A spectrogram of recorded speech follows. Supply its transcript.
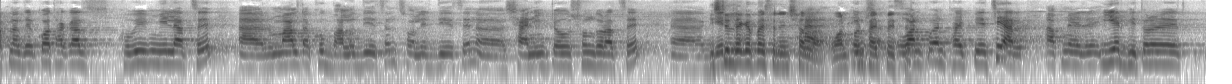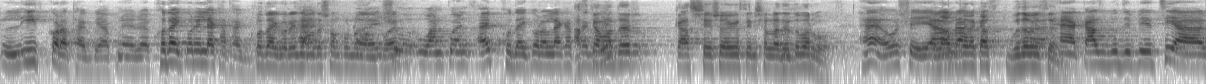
আপনাদের কথা কাজ খুবই মিল আছে। আর মালটা খুব ভালো দিয়েছেন সলিড দিয়েছেন। শাইনিংটাও সুন্দর আছে। স্টিল টেকের পাইছেন হ্যাঁ, পাইছেন। ওয়ান পয়েন্ট ফাইভ পেয়েছি। আর আপনার ইয়ের ভিতরে ইট করা থাকবে। আপনার খোদাই করে লেখা থাকবে। খোদাই করে যে আমাদের সম্পূর্ণ one point one point five খোদাই করা লেখা আজকে আমাদের কাজ শেষ হয়ে গেছে ইনশাল্লাহ দিতে পারব? হ্যাঁ অবশ্যই। আমরা কাজ বুঝে পেয়েছেন? হ্যাঁ কাজ বুঝে পেয়েছি। আর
